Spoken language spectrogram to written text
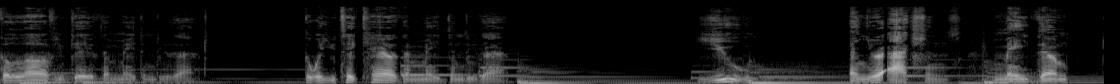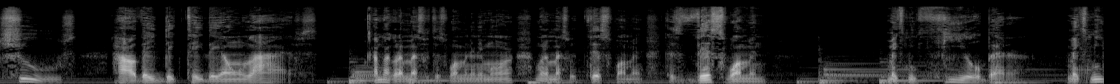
The love you gave them made them do that. The way you take care of them made them do that. You and your actions made them choose how they dictate their own lives. I'm not going to mess with this woman anymore. I'm going to mess with this woman because this woman makes me feel better, makes me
